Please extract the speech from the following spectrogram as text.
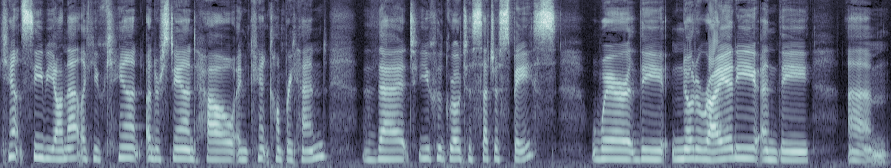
can't see beyond that, like you can't understand how and can't comprehend that you could grow to such a space where the notoriety and the um,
